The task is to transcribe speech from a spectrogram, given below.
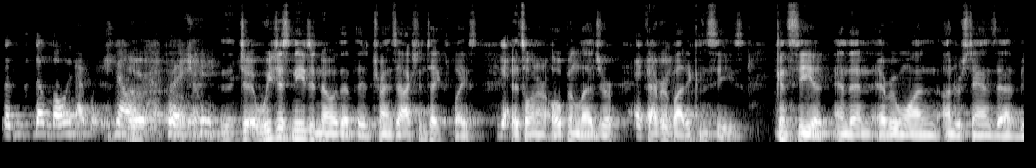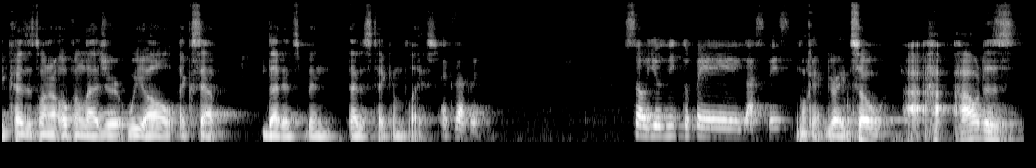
don't, go in that way. No, Oh, okay. We just need to know that the transaction takes place. Yeah. It's on an open ledger. Exactly. Everybody can sees can see it, and then everyone understands that because it's on an open ledger, we all accept that it's been that it's taken place. exactly. So you need to pay gas fees. Okay, great. So uh, h- how does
